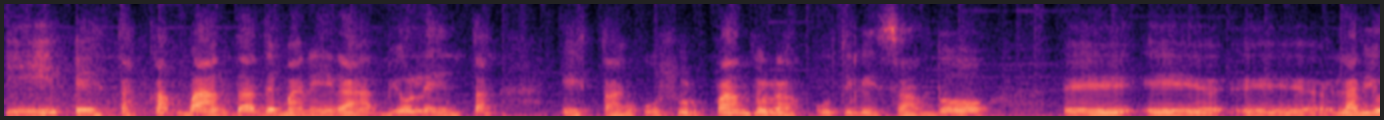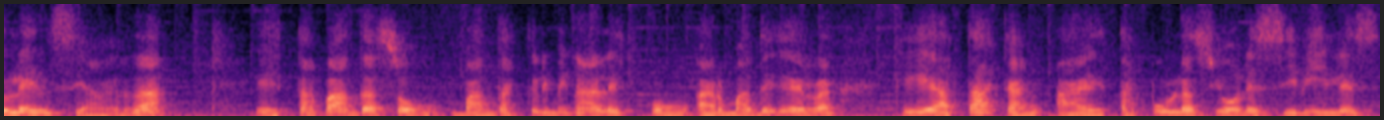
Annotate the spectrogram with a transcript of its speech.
y estas bandas de manera violenta están usurpándola, utilizando eh, eh, eh, la violencia, ¿verdad? Estas bandas son bandas criminales con armas de guerra que atacan a estas poblaciones civiles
